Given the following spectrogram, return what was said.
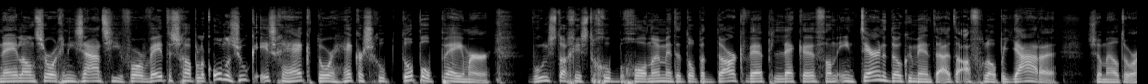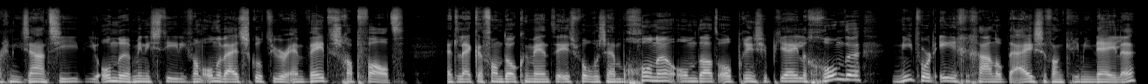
Nederlandse Organisatie voor Wetenschappelijk Onderzoek is gehackt door hackersgroep Doppelpamer. Woensdag is de groep begonnen met het op het dark web lekken van interne documenten uit de afgelopen jaren. Zo meldt de organisatie die onder het ministerie van Onderwijs, Cultuur en Wetenschap valt. Het lekken van documenten is volgens hen begonnen omdat op principiële gronden niet wordt ingegaan op de eisen van criminelen.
